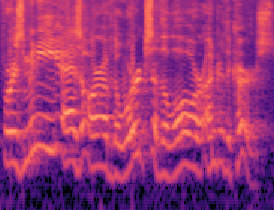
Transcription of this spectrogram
For as many as are of the works of the law are under the curse.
